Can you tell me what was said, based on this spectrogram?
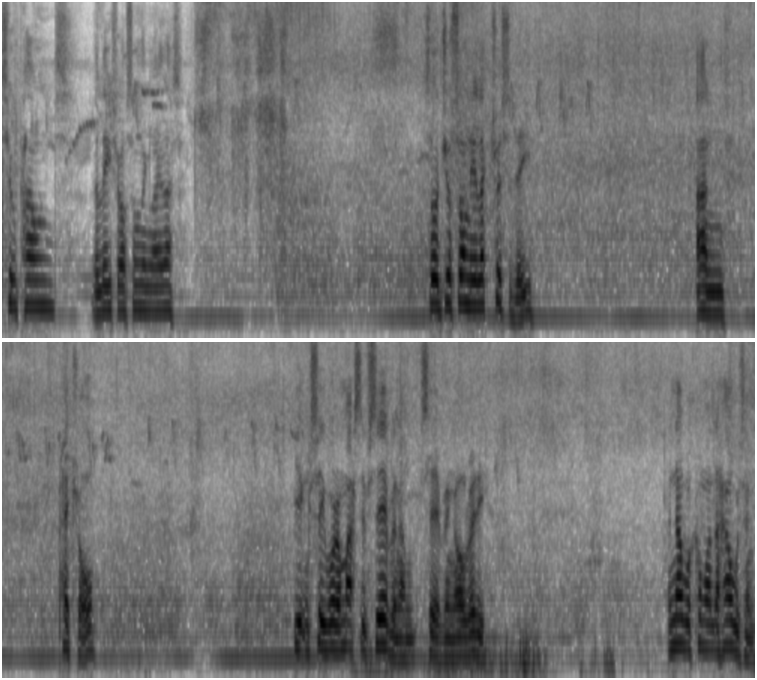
two pounds a litre or something like that. So just on the electricity and petrol, you can see what a massive saving I'm saving already. And now we'll come on to housing.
